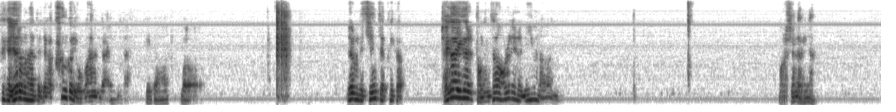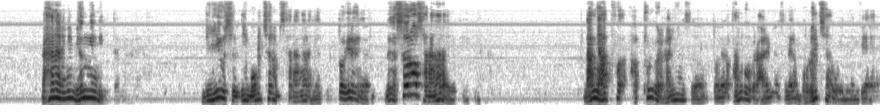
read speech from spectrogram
그러니까 여러분한테 내가 큰 거 요구하는 거 아닙니다. 그러니까 뭐 여러분들 진짜 그러니까 제가 이걸 동영상 올리는 이유는 모르겠습니다 그냥 하나님의 명령이기 네 이웃을 네 몸처럼 사랑하라 또 이렇게 내가 서로 사랑하라 이렇게 남이 아프, 아픈 걸 알면서 또 내가 방법을 알면서 내가 모른 체 하고 있는 게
